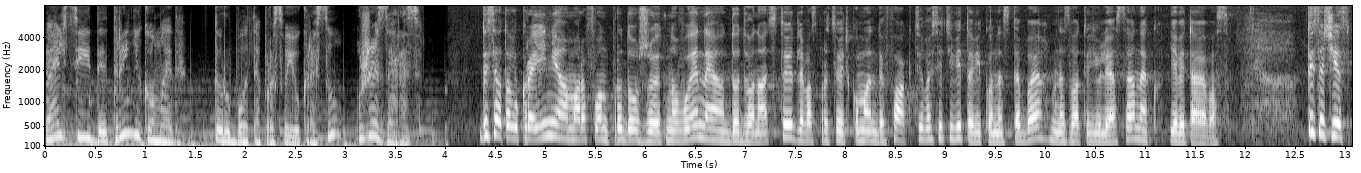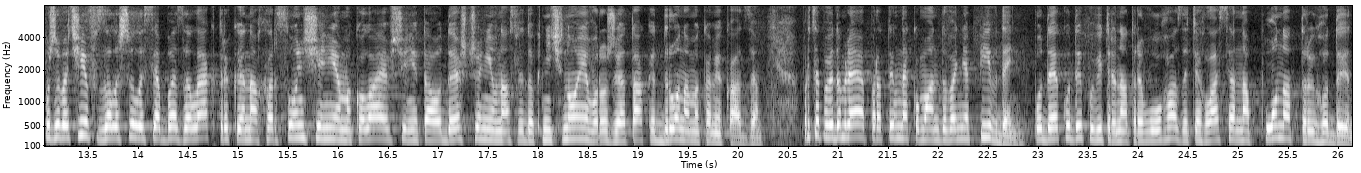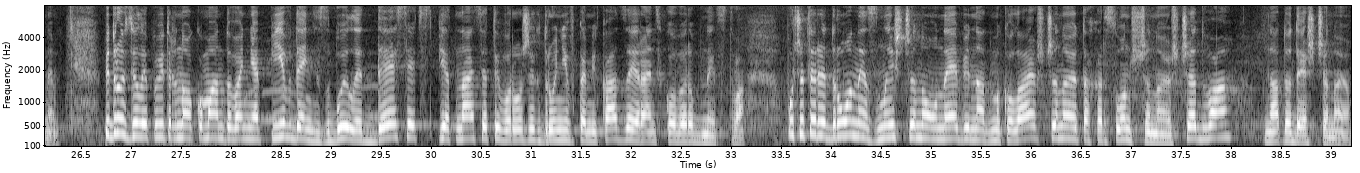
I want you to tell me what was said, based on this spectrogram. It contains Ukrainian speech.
Кальцій Детринікомед. Турбота про свою красу вже зараз. Десята в Україні. Марафон продовжують новини. До 12-ї для вас працюють команди фактів СІТВ та Вікон СТБ. Мене звати Юлія Сенек. Я вітаю вас. Тисячі споживачів залишилися без електрики на Херсонщині, Миколаївщині та Одещині внаслідок нічної ворожої атаки дронами камікадзе. Про це повідомляє оперативне командування Південь. Подекуди повітряна тривога затяглася на понад три години. Підрозділи повітряного командування Південь збили 10 з 15 ворожих дронів камікадзе іранського виробництва. По чотири дрони знищено у небі над Миколаївщиною та Херсонщиною. Ще два над Одещиною.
